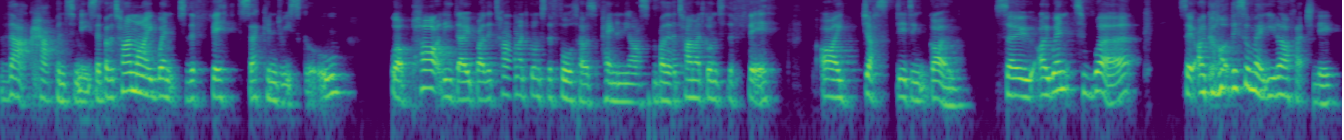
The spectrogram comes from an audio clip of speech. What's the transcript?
that happened to me, so by the time I went to the fifth secondary school, well, partly though, by the time I'd gone to the fourth, I was a pain in the ass. And by the time I'd gone to the fifth, I just didn't go. So I went to work. So I got this will make you laugh actually.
